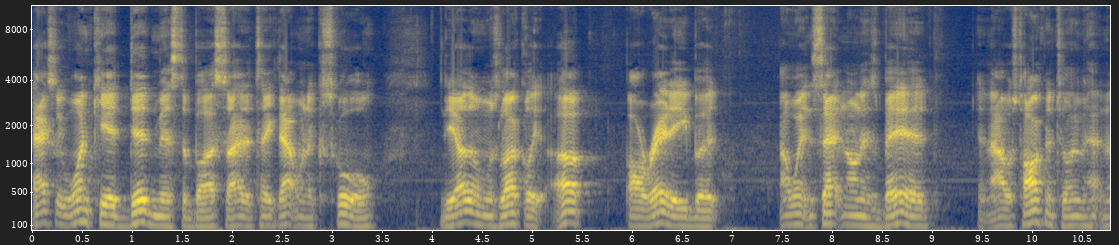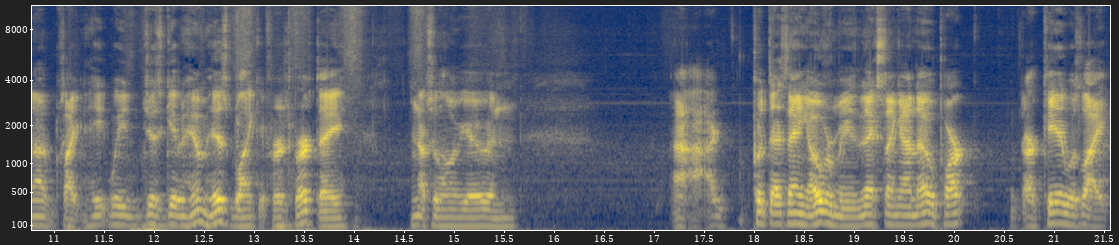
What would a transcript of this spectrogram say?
actually one kid did miss the bus, so I had to take that one to school. The other one was luckily up already, but I went and sat on his bed, and I was talking to him, and I was like, he, we just given him his blanket for his birthday not too long ago, and I, I put that thing over me, and the next thing I know, Park, our kid was like,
